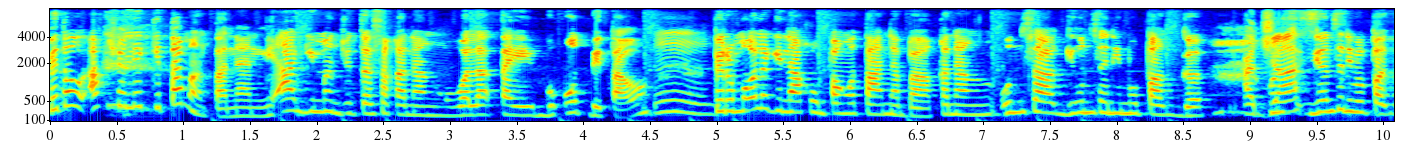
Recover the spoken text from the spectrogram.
Bitaw actually kita man tanan ni agi man jud ta sa kanang wala tay buot bitaw. mm. Pero mo lagi na akong pangutana ba kanang unsa giunsa nimo pag Adjust. Unsa, giunsa nimo pag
